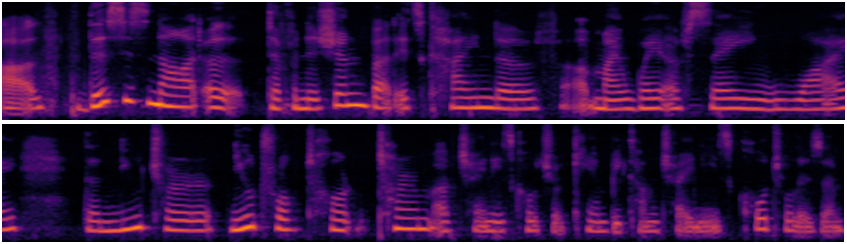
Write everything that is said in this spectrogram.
uh, this is not a definition, but it's kind of uh, my way of saying why the neutral neutral ter- term of Chinese culture can become Chinese culturalism.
